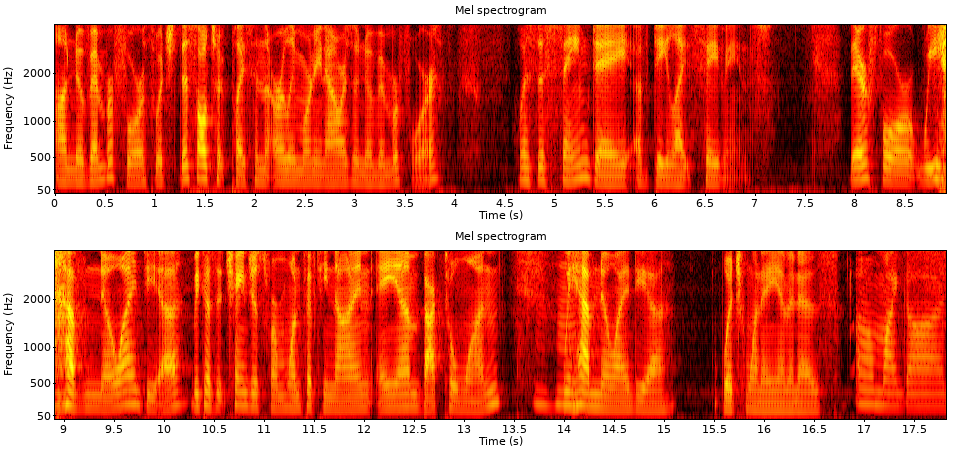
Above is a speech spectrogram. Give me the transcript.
on November 4th, which this all took place in the early morning hours of November 4th, was the same day of daylight savings. Therefore, we have no idea because it changes from 1:59 a.m. back to one. We mm-hmm. have no idea which 1 a.m. it is. oh my god.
